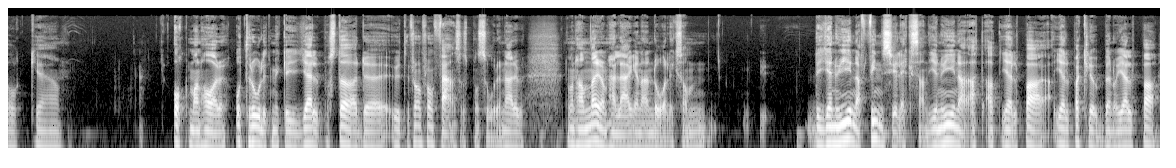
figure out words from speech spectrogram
Och, och man har otroligt mycket hjälp och stöd utifrån från fans och sponsorer när, det, när man hamnar i de här lägena ändå. Liksom, det genuina finns ju i Leksand. Genuina att, att hjälpa, hjälpa klubben och hjälpa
